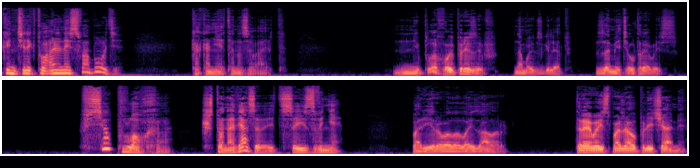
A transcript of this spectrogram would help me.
к интеллектуальной свободе, как они это называют. Неплохой призыв, на мой взгляд, заметил Тревис. Все плохо, что навязывается извне, — парировала Лайзалар. Тревойс пожал плечами.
